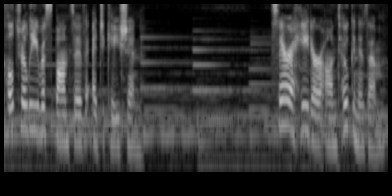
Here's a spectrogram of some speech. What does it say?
Culturally Responsive Education. Sarah Haider on tokenism.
